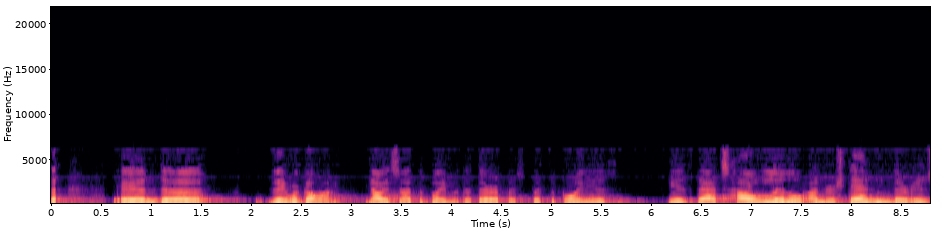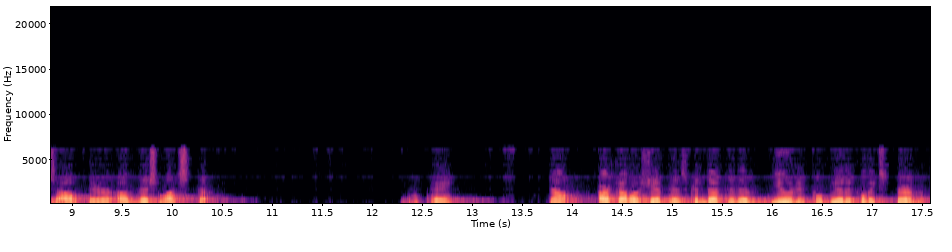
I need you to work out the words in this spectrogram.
and uh, they were gone. Now, it's not the blame of the therapist, but the point is, is that's how little understanding there is out there of this lust stuff. Okay? Now, our fellowship has conducted a beautiful, beautiful experiment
